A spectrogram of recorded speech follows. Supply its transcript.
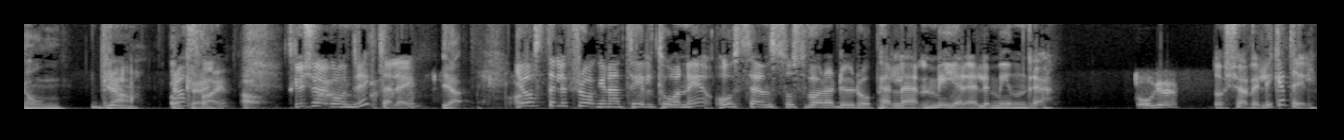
Mm, Bra, bra Okej. svar. Ja. Ska vi köra igång direkt eller? ja. Jag ställer frågorna till Tony och sen så svarar du då Pelle mer eller mindre. Okej. Då kör vi, lycka till!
